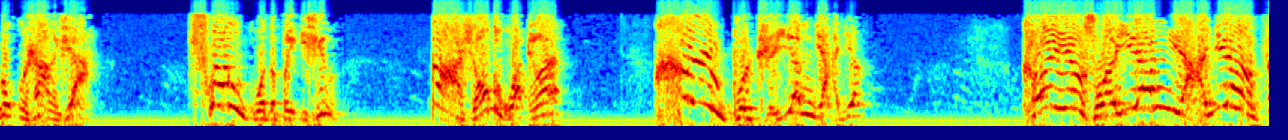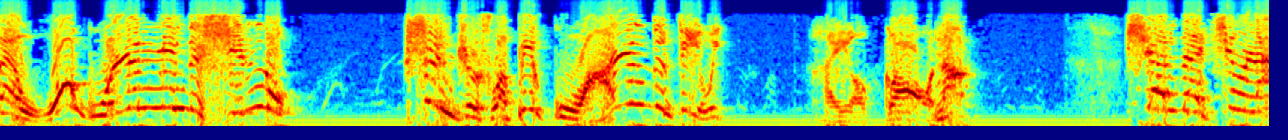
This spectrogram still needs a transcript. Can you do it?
中上下，全国的百姓，大小的官员，何人不知杨家将？可以说杨家将在我国人民的心中，甚至说比寡人的地位还要高呢。现在竟然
